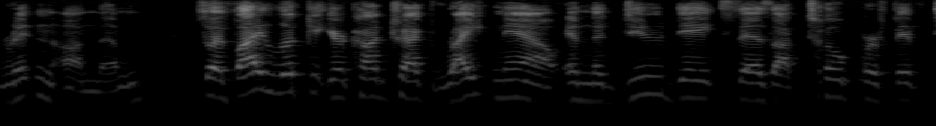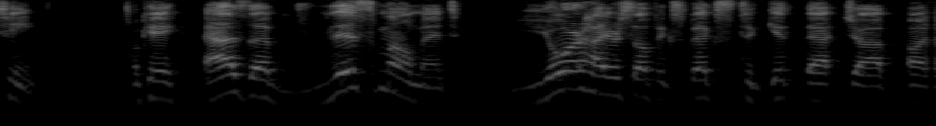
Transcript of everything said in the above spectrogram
written on them. So if I look at your contract right now and the due date says October 15th, okay, as of this moment, your higher self expects to get that job on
